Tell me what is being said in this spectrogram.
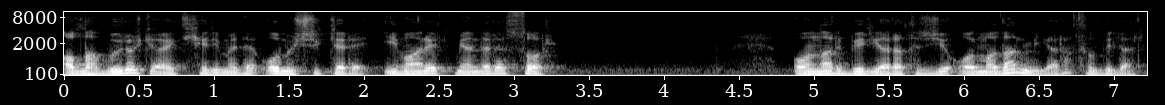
Allah buyuruyor ki ayet-i kerimede o müşriklere, iman etmeyenlere sor. Onlar bir yaratıcı olmadan mı yaratıldılar?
